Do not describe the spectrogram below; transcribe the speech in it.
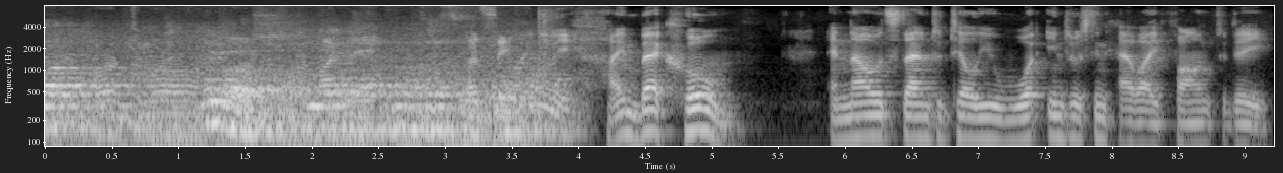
or tomorrow or Monday. Let's see. Finally, I'm back home and now it's time to tell you what interesting have I found today.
